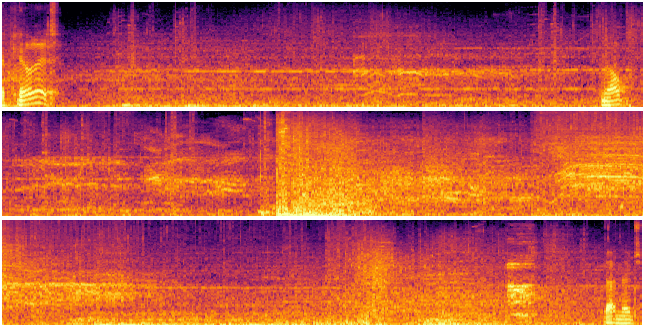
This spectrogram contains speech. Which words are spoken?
I kill it? Nope. Damn it.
